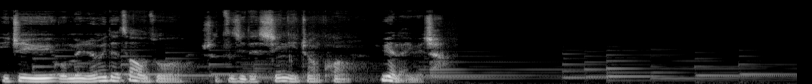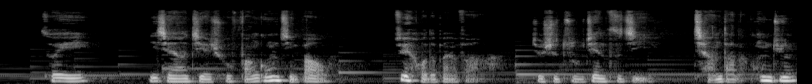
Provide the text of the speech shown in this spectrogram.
以至于我们人为的造作，使自己的心理状况越来越差。所以，你想要解除防空警报，最好的办法就是组建自己强大的空军，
